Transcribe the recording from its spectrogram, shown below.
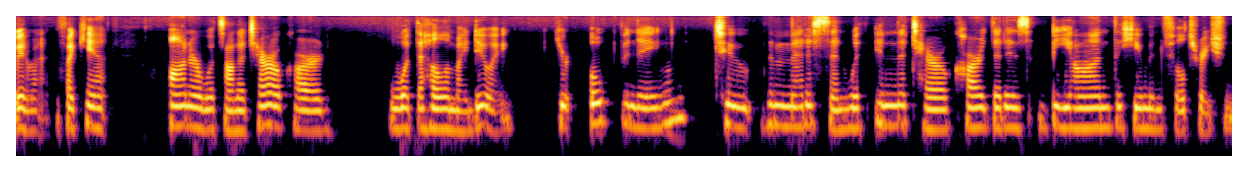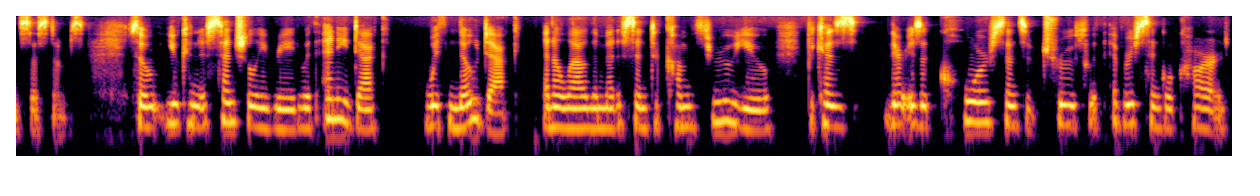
wait a minute, if I can't honor what's on a tarot card, what the hell am I doing? You're opening to the medicine within the tarot card that is beyond the human filtration systems. So you can essentially read with any deck with no deck and allow the medicine to come through you because there is a core sense of truth with every single card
